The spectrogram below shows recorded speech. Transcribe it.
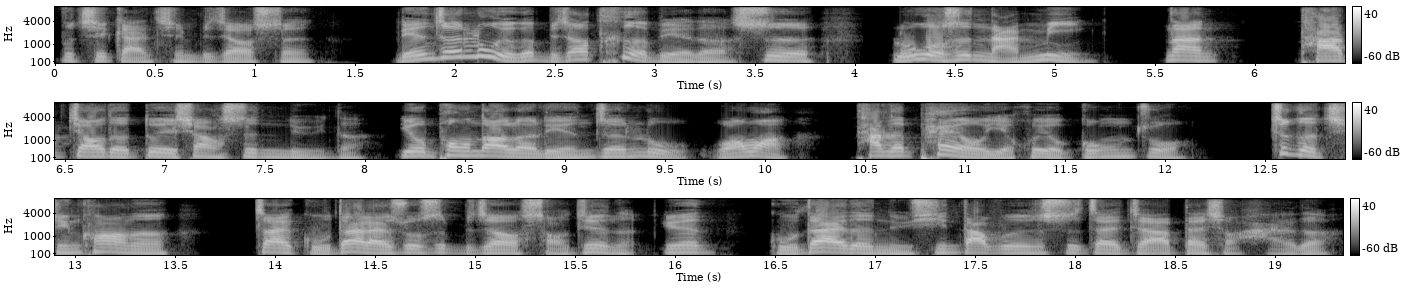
夫妻感情比较深。廉贞禄有个比较特别的是，如果是男命，那他交的对象是女的，又碰到了廉贞禄，往往他的配偶也会有工作。这个情况呢，在古代来说是比较少见的，因为古代的女性大部分是在家带小孩的。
